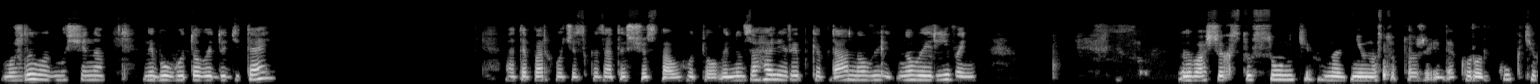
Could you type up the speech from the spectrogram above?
Можливо, мужчина не був готовий до дітей, а тепер хоче сказати, що став готовий. Ну, взагалі, рибки, да, новий, новий рівень ваших стосунків. На дні в нас тут теж йде король кубків.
